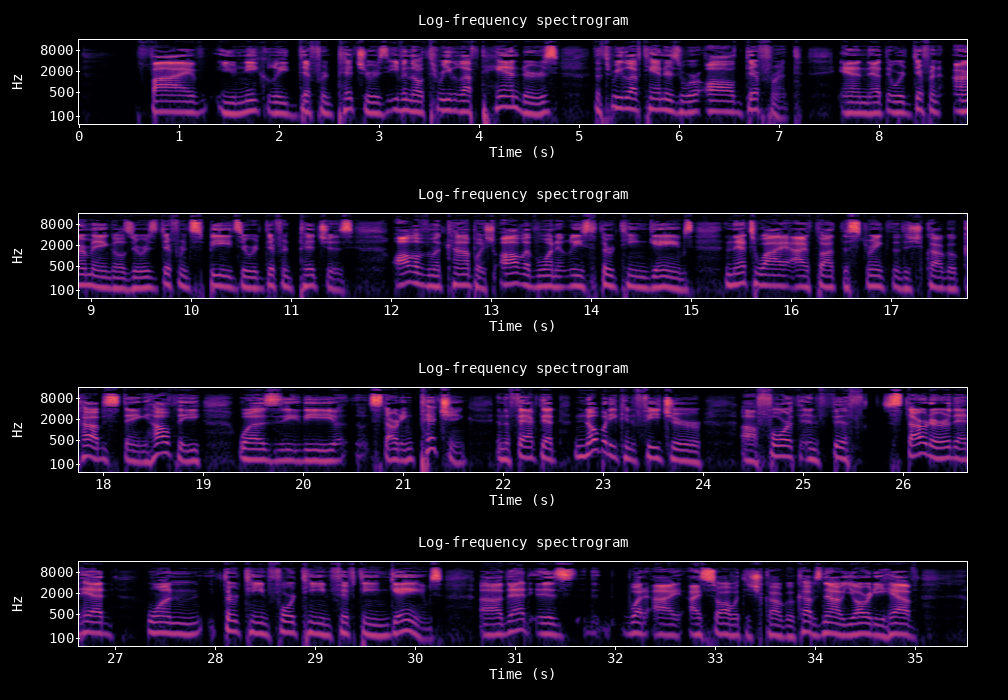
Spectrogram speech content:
five uniquely different pitchers, even though three left handers, the three left handers were all different and that there were different arm angles, there was different speeds, there were different pitches. All of them accomplished, all have won at least 13 games. And that's why I thought the strength of the Chicago Cubs staying healthy was the, the uh, starting pitching and the fact that nobody can feature a fourth and fifth starter that had won 13, 14, 15 games. Uh, that is what I, I saw with the Chicago Cubs. Now, you already have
